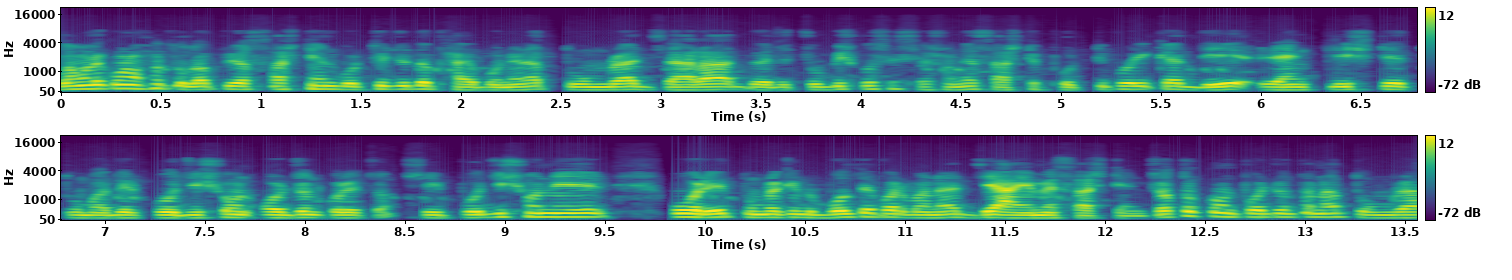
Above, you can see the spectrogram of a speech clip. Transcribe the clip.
সালাম আলাইকুম রহমতুল্লাহ, প্রিয় সাস্টেন ভর্তিযুদ্ধ ভাই বোনেরা তোমরা যারা দু হাজার চব্বিশ পঁচিশ সেশনে সাস্টে ভর্তি পরীক্ষা দিয়ে র্যাঙ্ক লিস্টে তোমাদের পজিশন অর্জন করেছ, সেই পজিশনের পরে তোমরা কিন্তু বলতে পারবে না যে আই এম এ সাস্টেন যতক্ষণ পর্যন্ত না তোমরা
